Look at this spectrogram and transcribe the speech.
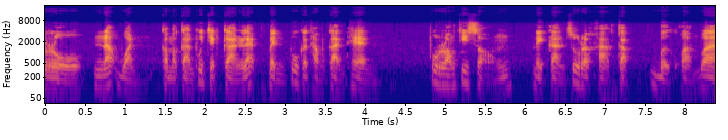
โรณวัน กรรมการผู้จัดการและเป็นผู้กระทำการแทน ผู้ร้องที่สองในการสู้ราคากับเบิกความว่า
